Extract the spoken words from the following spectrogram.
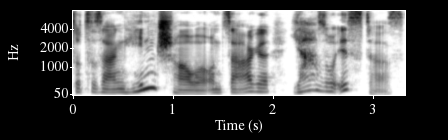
sozusagen hinschaue und sage, ja, so ist das.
